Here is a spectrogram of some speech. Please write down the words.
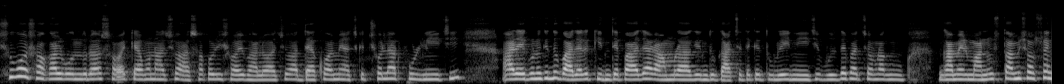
শুভ সকাল বন্ধুরা, সবাই কেমন আছো? আশা করি সবাই ভালো আছো। আর দেখো, আমি আজকে ছোলার ফুল নিয়েছি। আর এগুলো কিন্তু বাজারে কিনতে পাওয়া যায়, আর আমরা কিন্তু গাছে থেকে তুলেই নিয়েছি। বুঝতে পারছ আমরা গ্রামের মানুষ। তো আমি সবসময়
